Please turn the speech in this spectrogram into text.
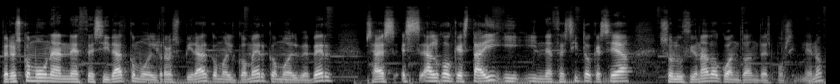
pero es como una necesidad, como el respirar, como el comer, como el beber. O sea, es, algo que está ahí y, y necesito que sea solucionado cuanto antes posible, ¿no?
